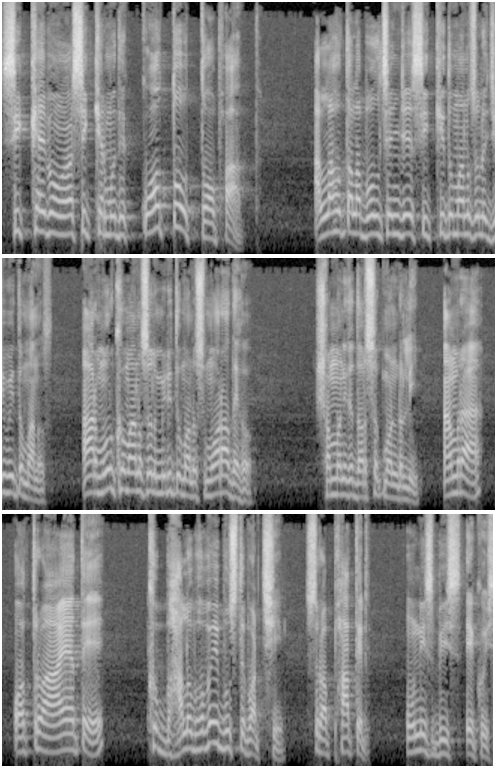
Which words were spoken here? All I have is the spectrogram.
শিক্ষা এবং অশিক্ষার মধ্যে কত তফাত আল্লাহ তালা বলছেন যে, শিক্ষিত মানুষ হলো জীবিত মানুষ, আর মূর্খ মানুষ হলো মৃত মানুষ মরা দেহ সম্মানিত দর্শক মণ্ডলী, আমরা অত্র আয়াতে খুব ভালোভাবেই বুঝতে পারছি সুরা ফাতের উনিশ, বিশ, একুশ।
